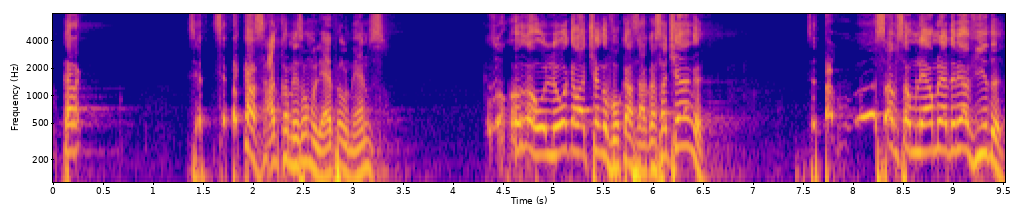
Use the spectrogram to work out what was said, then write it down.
o cara você está casado com a mesma mulher, pelo menos? Olhou aquela tianga, vou casar com essa tianga. Você tá, sabe, essa mulher é a mulher da minha vida.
